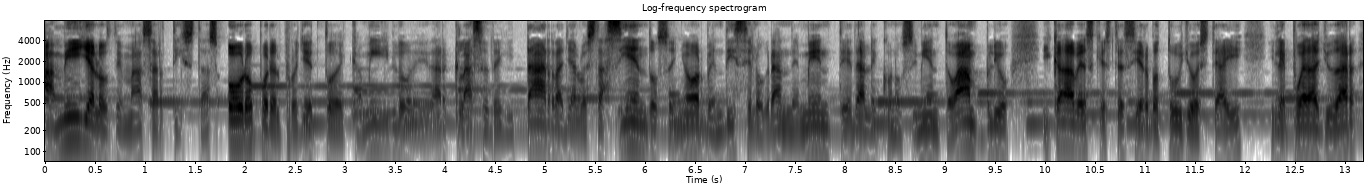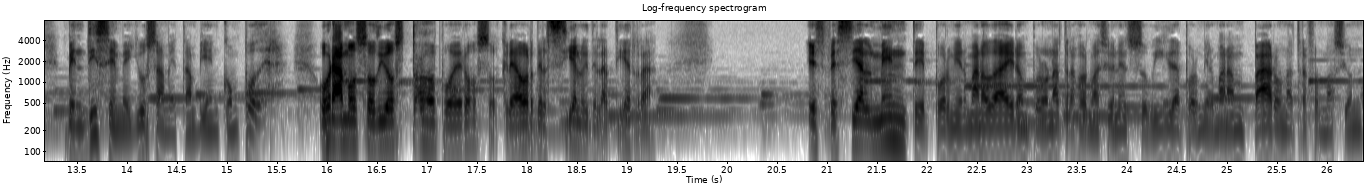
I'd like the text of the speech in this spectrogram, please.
A mí y a los demás artistas. Oro por el proyecto de Camilo de dar clases de guitarra. Ya lo está haciendo, Señor. Bendícelo grandemente. Dale conocimiento amplio. Y cada vez que este siervo tuyo esté ahí y le pueda ayudar, bendíceme y úsame también con poder. Oramos, oh Dios Todopoderoso, Creador del cielo y de la tierra especialmente por mi hermano Dairon, por una transformación en su vida, por mi hermana Amparo, una transformación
